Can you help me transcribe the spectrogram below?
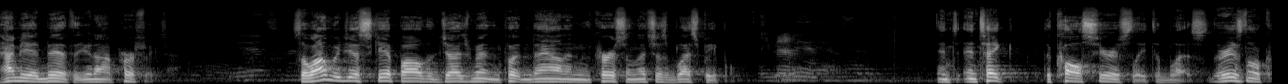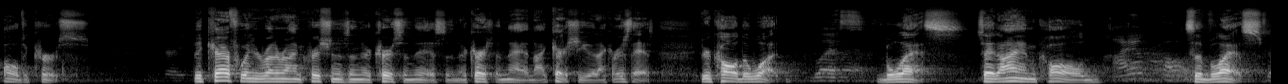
how many admit that you're not perfect? So why don't we just skip all the judgment and putting down and cursing? Let's just bless people Amen. and, and take the call seriously to bless. There is no call to curse. Be careful when you run around Christians and they're cursing this and they're cursing that, and I curse you and I curse this. You're called to what? Bless. Bless. Said, I am called I am called to bless. to bless.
